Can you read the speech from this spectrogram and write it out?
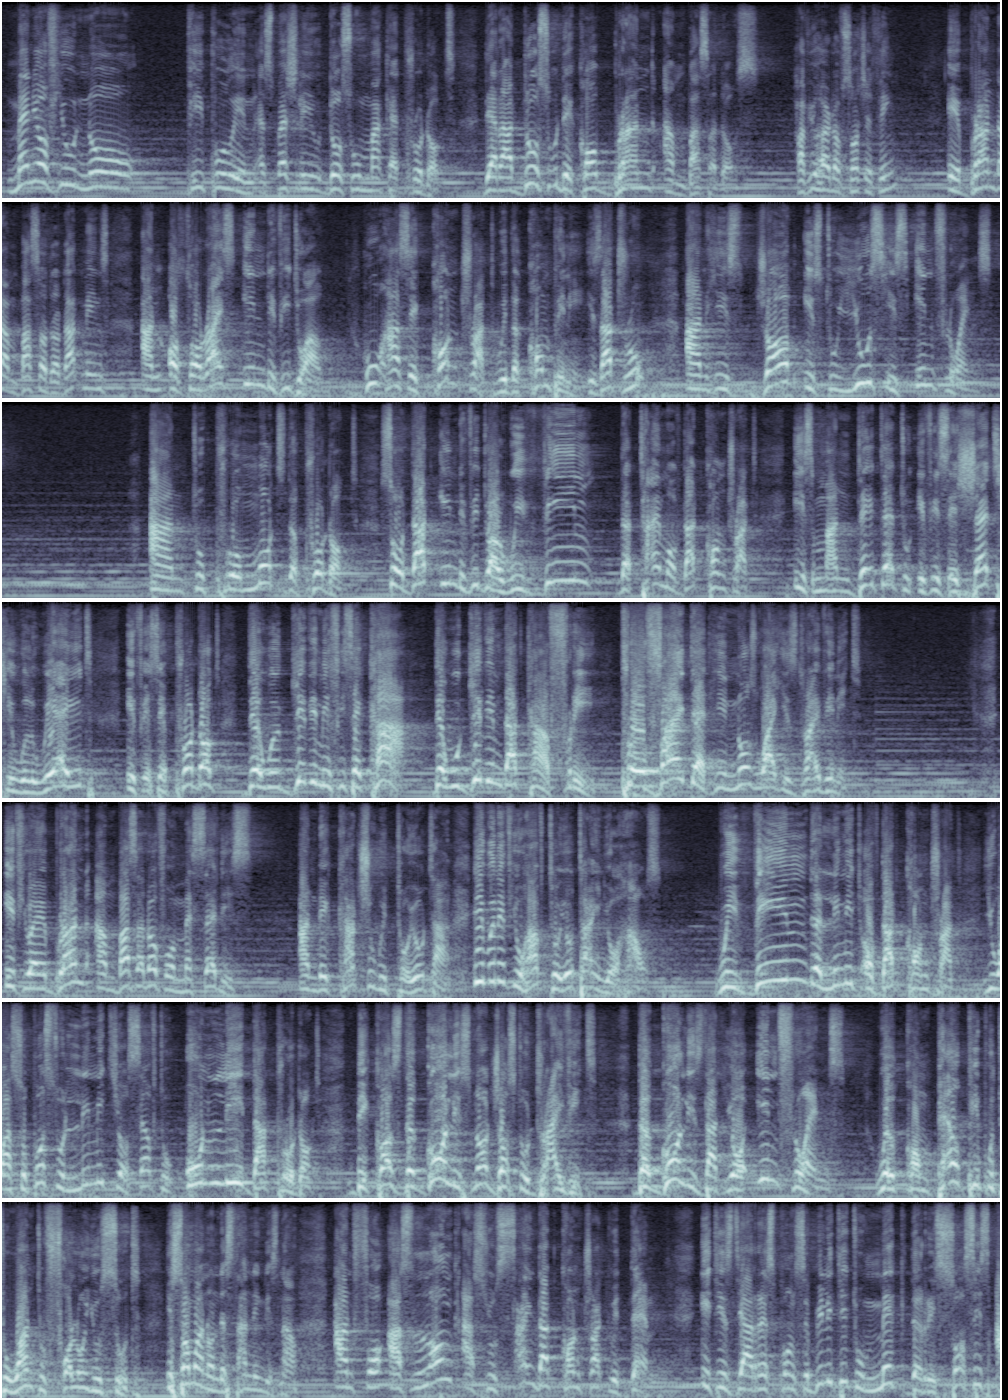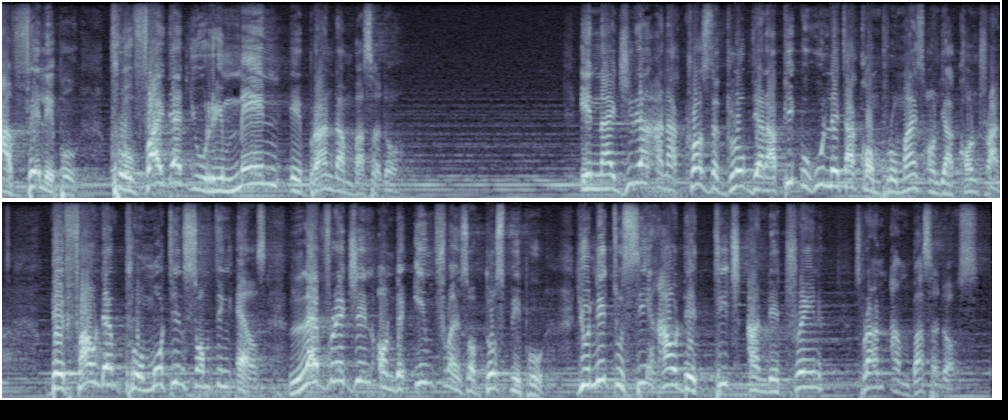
Many of you know people in especially those who market products. There are those who they call brand ambassadors. Have you heard of such a thing a brand ambassador. That means an authorized individual who has a contract with the company. Is that true? And his job is to use his influence and to promote the product. So that individual within the time of that contract is mandated to if it's a shirt he will wear it. If it's a product they will give him if it's a car they will give him that car free provided he knows why he's driving it if you are a brand ambassador for mercedes and they catch you with toyota even if you have toyota in your house within the limit of that contract you are supposed to limit yourself to only that product because the goal is not just to drive it. The goal is that your influence will compel people to want to follow you suit. Is someone understanding this now? And for as long as you sign that contract with them it is their responsibility to make the resources available provided you remain a brand ambassador. In Nigeria and across the globe there are people who later compromise on their contract. They found them promoting something else leveraging on the influence of those people. You need to see how they teach and they train brand ambassadors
